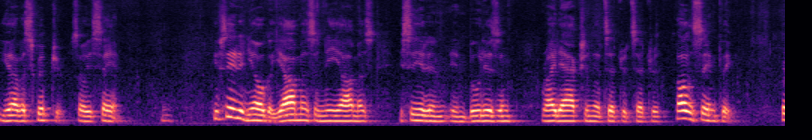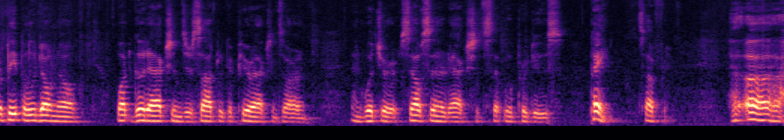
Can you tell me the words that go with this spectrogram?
You have a scripture. So he's saying. You see it in yoga, yamas and niyamas. You see it in, in Buddhism, right action, etc., etc. All the same thing. For people who don't know what good actions or sattvic or pure actions are, and, and which are self-centered actions that will produce pain, suffering. Uh,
